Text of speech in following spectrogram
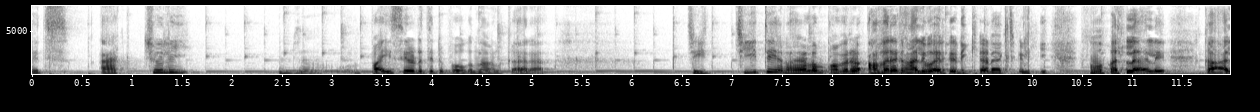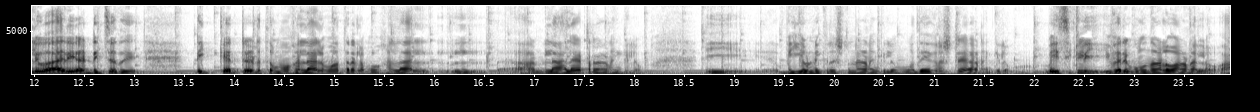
ഇറ്റ്സ് ആക്ച്വലി പൈസ എടുത്തിട്ട് പോകുന്ന ആൾക്കാരാ. ചീറ്റ് ചെയ്യണം അയാളും അവരെ അവരെ കാൽ വാരി അടിക്കുകയാണ് ആക്ച്വലി മോഹൻലാൽ കാൽ വാരി അടിച്ചത് ടിക്കറ്റ് എടുത്ത മോഹൻലാൽ മാത്രമല്ല മോഹൻലാൽ ലാലേട്ടനാണെങ്കിലും ഈ ബി ഉണ്ണികൃഷ്ണനാണെങ്കിലും ഉദയകൃഷ്ണനാണെങ്കിലും ബേസിക്കലി ഇവർ മൂന്നാളുമാണല്ലോ ആ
